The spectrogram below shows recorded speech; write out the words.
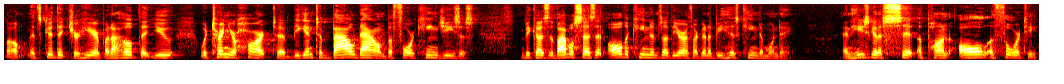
Well, it's good that you're here, but I hope that you would turn your heart to begin to bow down before King Jesus. Because the Bible says that all the kingdoms of the earth are going to be his kingdom one day. And he's going to sit upon all authority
